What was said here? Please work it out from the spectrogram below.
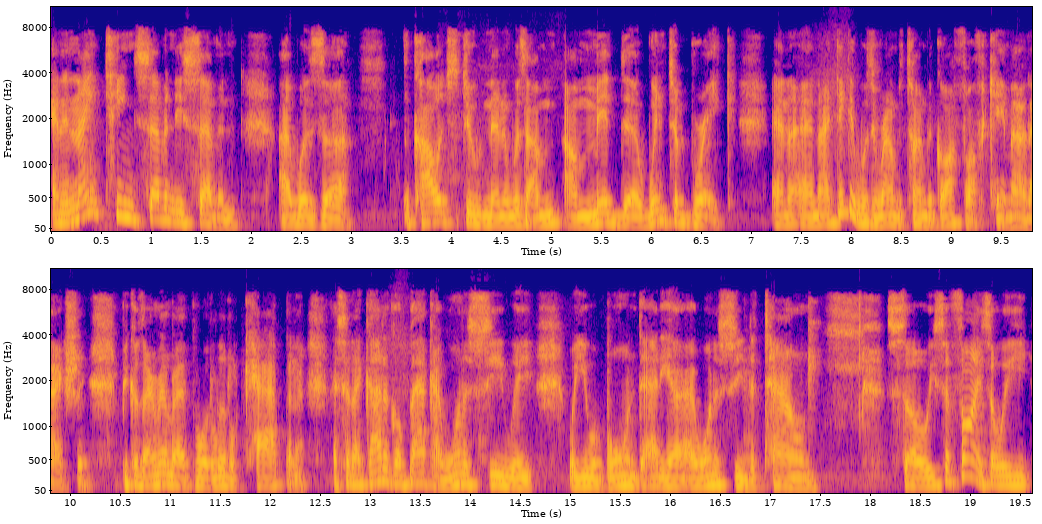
And in 1977, I was uh, college student, and it was our, our mid uh, winter break, and and I think it was around the time The Godfather came out actually, because I remember I bought a little cap, and I said I got to go back. I want to see where where you were born, Daddy. I, I want to see the town. So he said fine. So he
